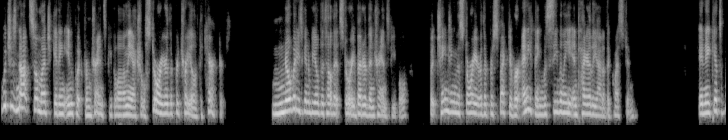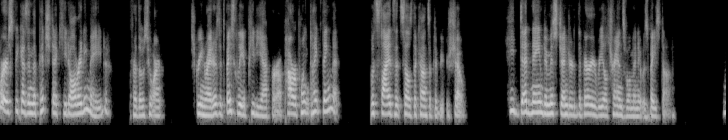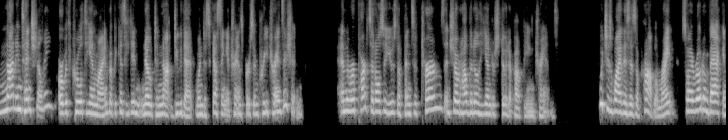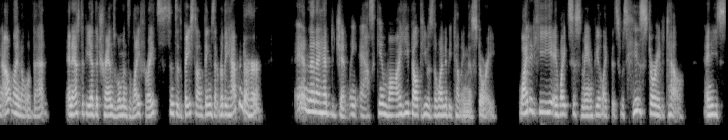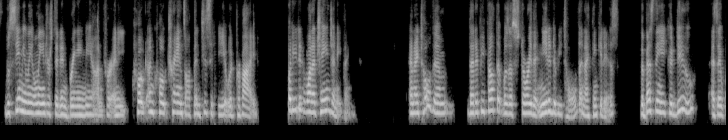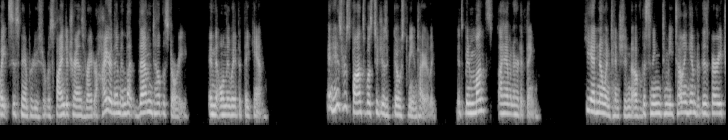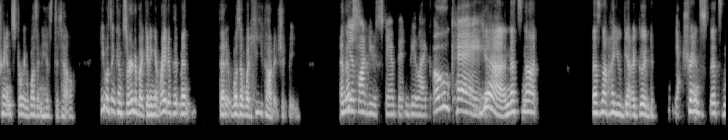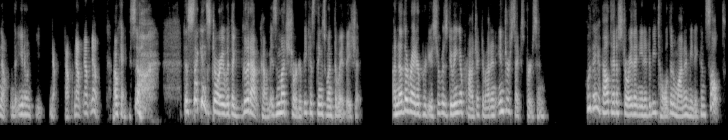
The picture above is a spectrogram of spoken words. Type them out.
Which is not so much getting input from trans people on the actual story or the portrayal of the characters. Nobody's going to be able to tell that story better than trans people, but changing the story or the perspective or anything was seemingly entirely out of the question. And it gets worse because in the pitch deck he'd already made, for those who aren't screenwriters, it's basically a PDF or a PowerPoint type thing that with slides that sells the concept of your show he dead named and misgendered the very real trans woman it was based on. Not intentionally or with cruelty in mind, but because he didn't know to not do that when discussing a trans person pre transition. And there were parts that also used offensive terms and showed how little he understood about being trans, which is why this is a problem, right? So I wrote him back and outlined all of that and asked if he had the trans woman's life rights since it's based on things that really happened to her. And then I had to gently ask him why he felt he was the one to be telling this story why did he, a white cis man, feel like this was his story to tell? And he was seemingly only interested in bringing me on for any quote unquote trans authenticity it would provide. But he didn't want to change anything. And I told him that if he felt it was a story that needed to be told, and I think it is, the best thing he could do as a white cis man producer was find a trans writer, hire them, and let them tell the story in the only way that they can. And his response was to just ghost me entirely. It's been months, I haven't heard a thing he had no intention of listening to me telling him that this very trans story wasn't his to tell. He wasn't concerned about getting it right if it meant that it wasn't what he thought it should be. And that's, he just wanted you to stamp it and be like, okay. Yeah, and that's not that's not how you get a good yeah trans. That's no, you don't no, no, no, no, no. Okay, so the second story with a good outcome is much shorter because things went the way they should. Another writer producer was doing a project about an intersex person who they felt had a story that needed to be told and wanted me to consult.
